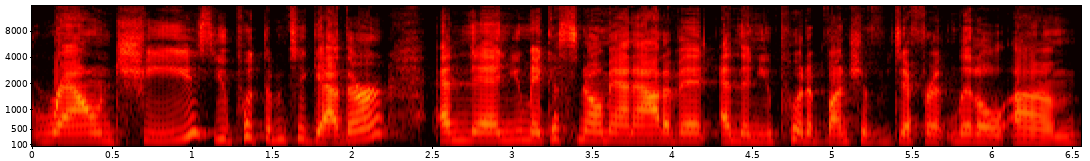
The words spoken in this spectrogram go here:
round cheese. You put them together, and then you make a snowman out of it, and then you put a bunch of different little um,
